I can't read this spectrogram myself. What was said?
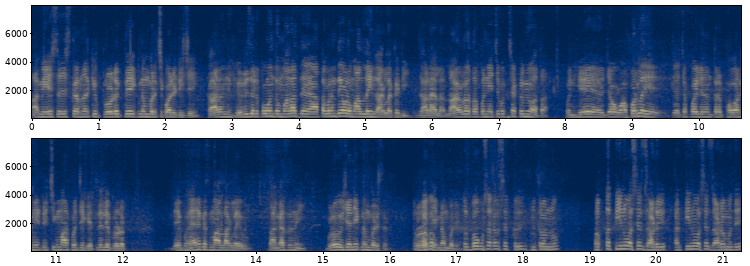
आम्ही हे सजेस्ट करणार की प्रोडक्ट एक नंबरची क्वालिटीचे आहे. कारण हे रिझल्ट पाहून तर मला ते आतापर्यंत एवढा माल नाही लागला कधी झाडाला लागला होता पण याच्यापेक्षा कमी होता. पण हे जेव्हा वापरलं आहे त्याच्या पहिले नंतर फवारणी ड्रिचिंग मार्फत जे घेतलेले प्रोडक्ट ते भयानकच माल लागला आहे हो. सांगायचं नाही. ग्रो विजन एक नंबर आहे सर प्रोडक्ट एक नंबर आहे. तर बघू शकाल शेतकरी मित्रांनो फक्त तीन वर्षाचे झाड आहेत आणि तीन वर्षाच्या झाडामध्ये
